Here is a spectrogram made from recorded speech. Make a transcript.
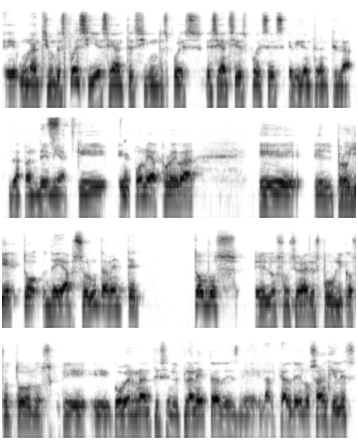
eh, un antes y un después, y ese antes y un después, ese antes y después es evidentemente la, la pandemia que pone a prueba el proyecto de absolutamente todos eh, los funcionarios públicos o todos los eh, eh, gobernantes en el planeta, desde el alcalde de Los Ángeles,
